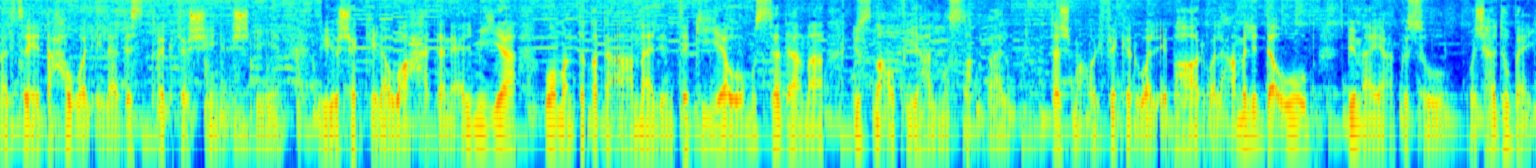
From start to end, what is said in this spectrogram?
بل سيتحول إلى ديستريكت 2020 ليشكل واحة علمية ومنطقة أعمال ذكية ومستدامة يصنع فيها المستقبل. تجمع الفكر والإبهار والعمل الدؤوب بما يعكس وجه دبي.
